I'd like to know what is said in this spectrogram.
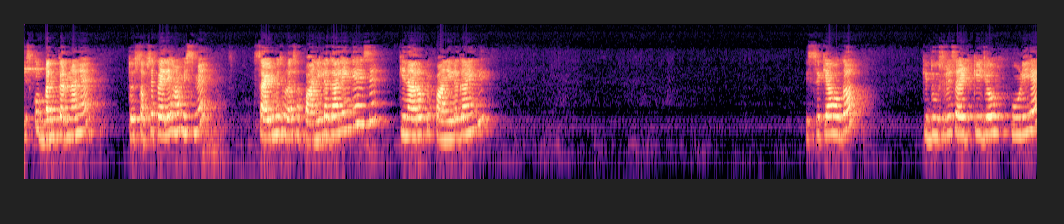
इसको बंद करना है। तो सबसे पहले हम इसमें साइड में थोड़ा सा पानी लगा लेंगे इसे, किनारों पे पानी लगाएँगे। इससे क्या होगा कि दूसरी साइड की जो पूड़ी है,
